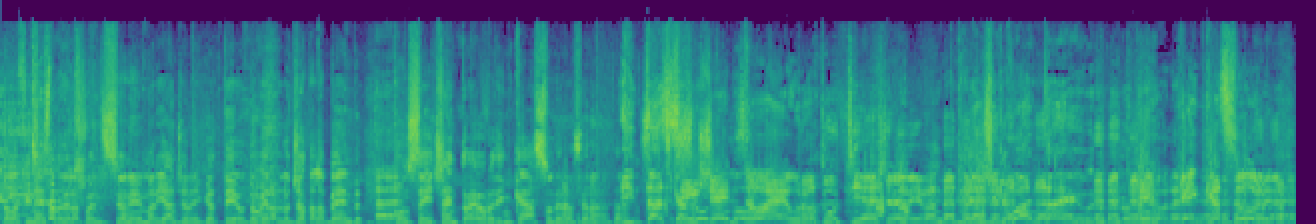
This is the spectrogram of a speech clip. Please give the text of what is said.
dalla finestra della pensione Mariangela di Gatteo, dove era alloggiata la band, con 600 euro di incasso della serata. In tasca 600 euro tutti, eh, ce l'aveva. 50 euro. che incazzone.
